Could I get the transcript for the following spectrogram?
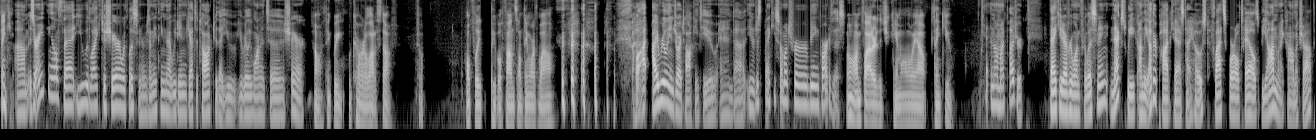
Thank you. Um, is there anything else that you would like to share with listeners? Anything that we didn't get to talk to that you, you really wanted to share? Oh, I think we, we covered a lot of stuff. So hopefully people found something worthwhile. Well, I, I really enjoy talking to you, and uh, you know, just thank you so much for being part of this. Oh, I'm flattered that you came all the way out. Thank you. Yeah, no, my pleasure. Thank you to everyone for listening. Next week on the other podcast I host, Flat Squirrel Tales Beyond My Comic Shop,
